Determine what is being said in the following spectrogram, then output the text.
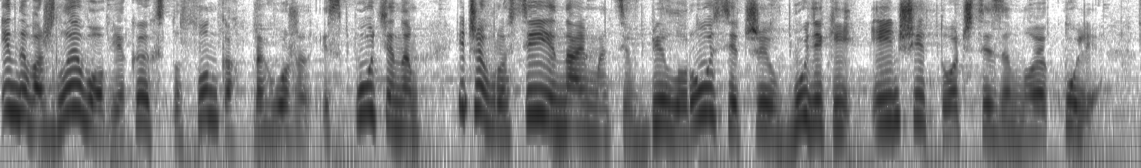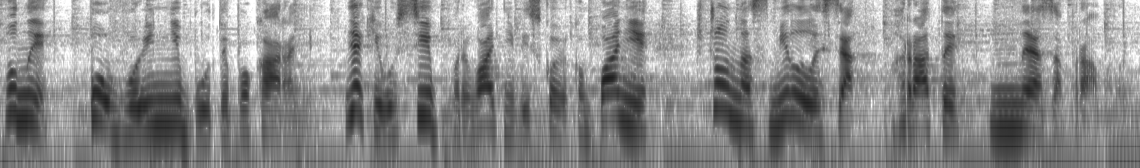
І неважливо, в яких стосунках Пригожин із Путіним, і чи в Росії найманці в Білорусі, чи в будь-якій іншій точці земної кулі. Вони повинні бути покарані, як і усі приватні військові компанії, що насмілилися грати не за правилами.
